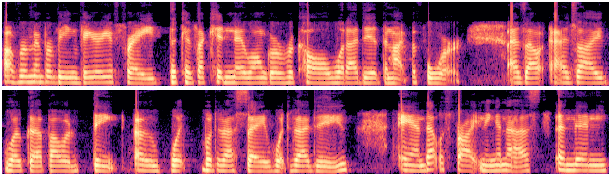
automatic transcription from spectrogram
I remember being very afraid because I could no longer recall what I did the night before. As I, as I woke up, I would think, oh, what, what did I say? What did I do? And that was frightening enough. And then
